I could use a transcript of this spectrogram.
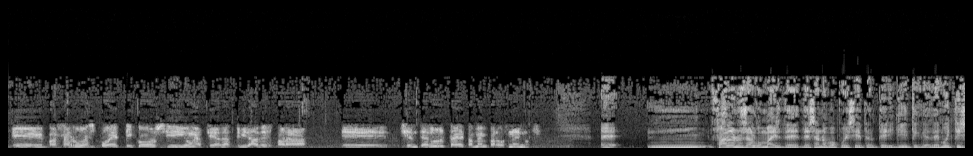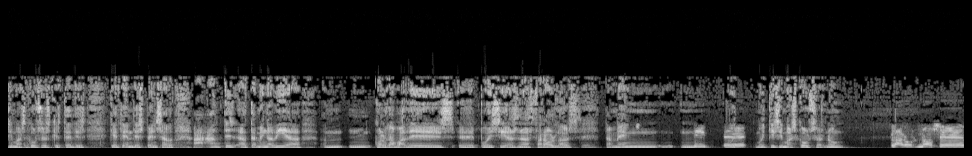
eh, pasarrúas poéticos e unha chea de actividades para eh, xente adulta e tamén para os nenos. Eh, mm, fálanos algo máis de, desa de nova poesía de, de moitísimas cousas que tedes que tendes pensado. A, antes a, tamén había mm, mm, colgabades eh, poesías nas farolas, sí. tamén mm, sí, eh, moitísimas cousas, non? Claro, nós eh,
